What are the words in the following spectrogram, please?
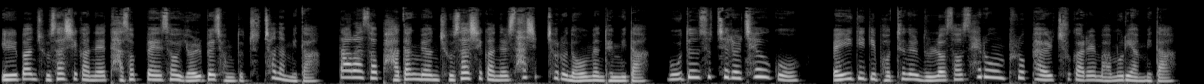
일반 조사 시간의 5배에서 10배 정도 추천합니다. 따라서 바닥면 조사 시간을 40초로 넣으면 됩니다. 모든 수치를 채우고 ADD 버튼을 눌러서 새로운 프로파일 추가를 마무리합니다.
